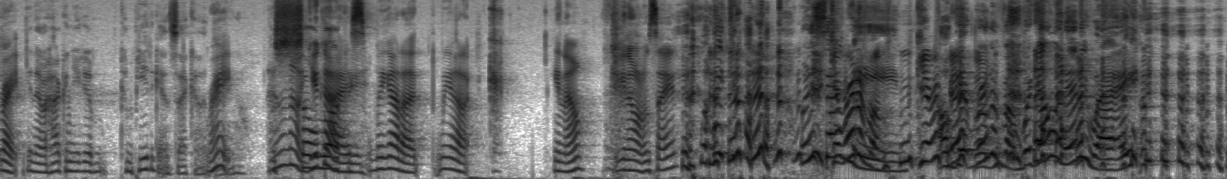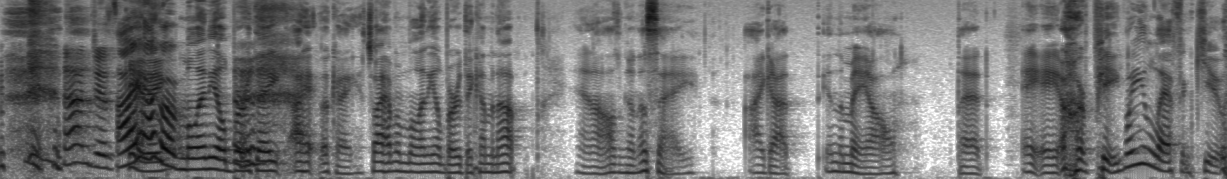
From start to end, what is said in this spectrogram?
Right. you know how can you compete against that kind of right. thing I don't know. So you guys, lucky. we gotta, we gotta, you know, you know what I'm saying? what does that Get rid of 'em. mean Get rid I'll of get rid of them we're going anyway I'm just kidding. I have a millennial birthday I okay so I have a millennial birthday coming up and I was gonna say I got in the mail that AARP what are you laughing Q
